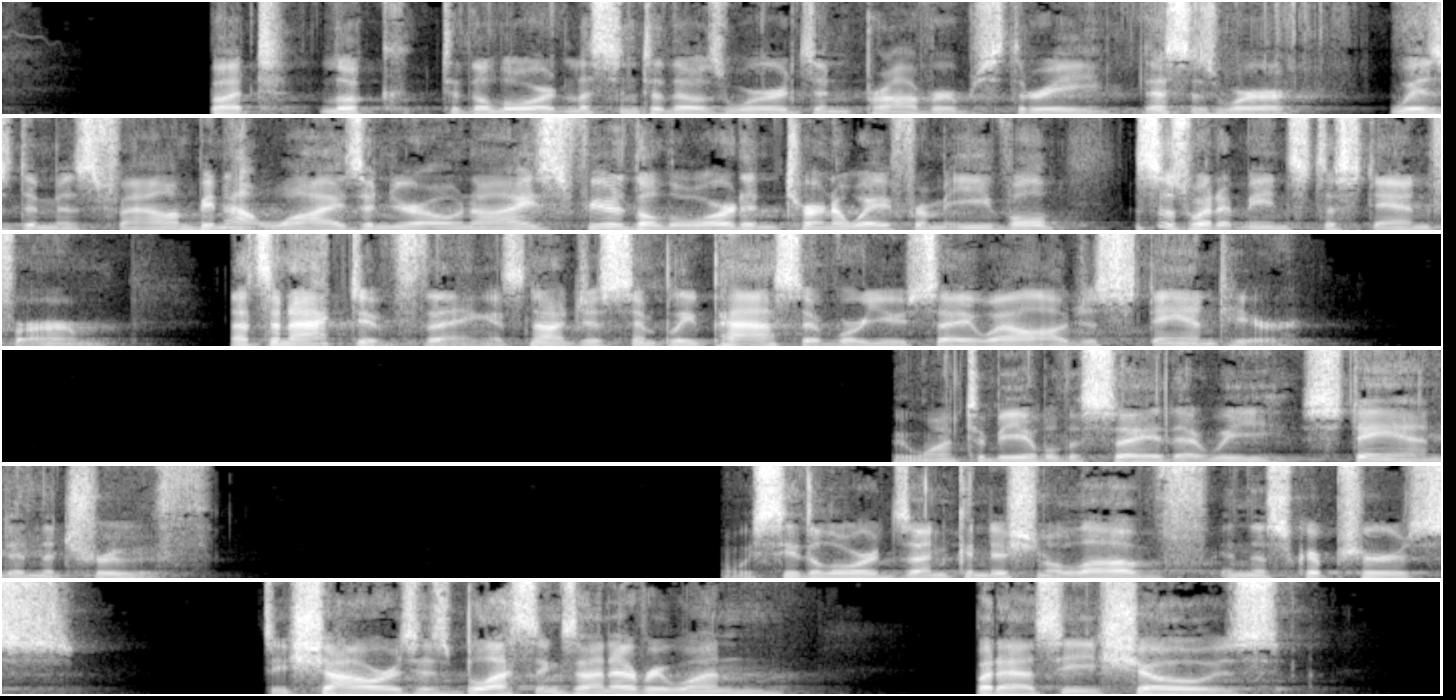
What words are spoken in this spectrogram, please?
but look to the Lord. Listen to those words in Proverbs 3. This is where wisdom is found. Be not wise in your own eyes. Fear the Lord and turn away from evil. This is what it means to stand firm. That's an active thing. It's not just simply passive where you say, well, I'll just stand here. We want to be able to say that we stand in the truth. We see the Lord's unconditional love in the scriptures. He showers his blessings on everyone, but as he shows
